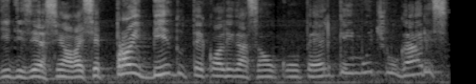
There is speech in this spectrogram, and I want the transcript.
de dizer assim, ó, vai ser proibido ter coligação com o PL, porque em muitos lugares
